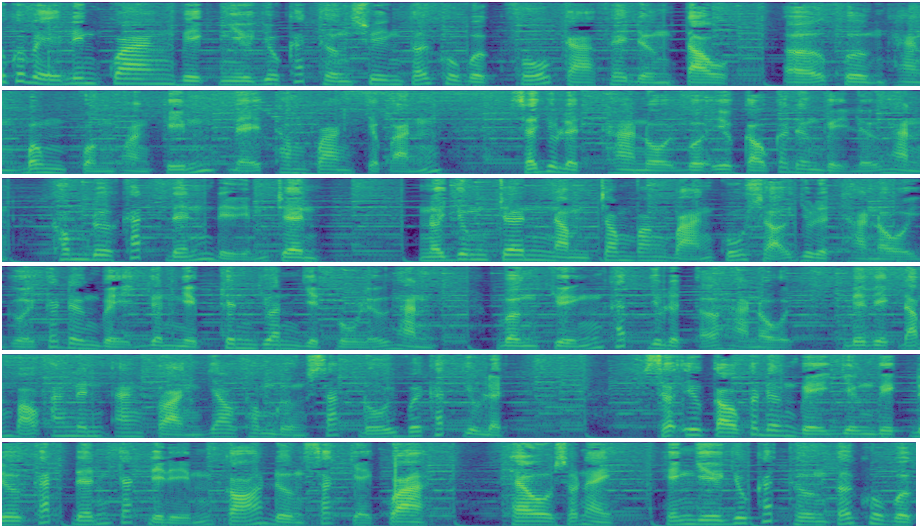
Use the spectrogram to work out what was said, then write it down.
Thưa quý vị, liên quan việc nhiều du khách thường xuyên tới khu vực phố cà phê đường tàu ở phường Hàng Bông, quận hoàng Kiếm để tham quan chụp ảnh, Sở Du lịch Hà Nội vừa yêu cầu các đơn vị lữ hành không đưa khách đến địa điểm trên. Nội dung trên nằm trong văn bản của Sở Du lịch Hà Nội gửi các đơn vị doanh nghiệp kinh doanh dịch vụ lữ hành, vận chuyển khách du lịch ở Hà Nội về việc đảm bảo an ninh an toàn giao thông đường sắt đối với khách du lịch. Sở yêu cầu các đơn vị dừng việc đưa khách đến các địa điểm có đường sắt chạy qua, theo sở này, hiện nhiều du khách thường tới khu vực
